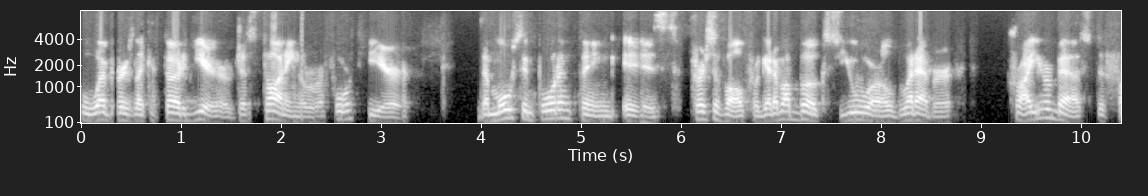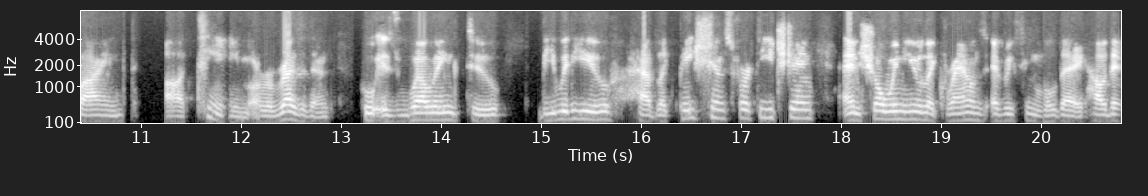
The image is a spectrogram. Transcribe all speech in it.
whoever is like a third year or just starting or a fourth year, the most important thing is first of all, forget about books, UWorld whatever. Try your best to find a team or a resident who is willing to be with you, have like patience for teaching and showing you like rounds every single day, how they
